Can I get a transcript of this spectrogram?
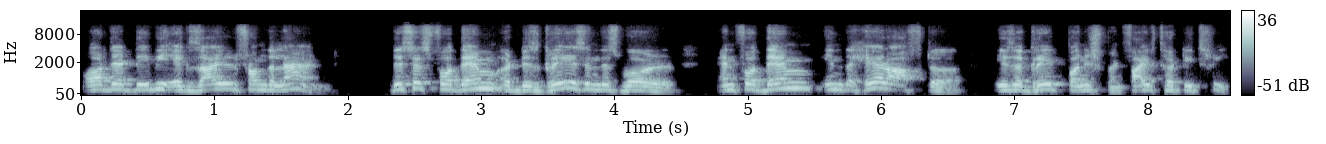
or that they be exiled from the land. This is for them a disgrace in this world, and for them in the hereafter is a great punishment, 533.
